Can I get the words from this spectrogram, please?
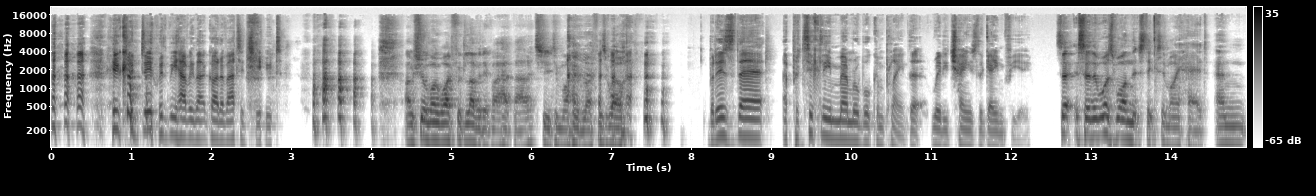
who could do with me having that kind of attitude. I'm sure my wife would love it if I had that attitude in my home life as well. but is there a particularly memorable complaint that really changed the game for you? So, so there was one that sticks in my head, and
